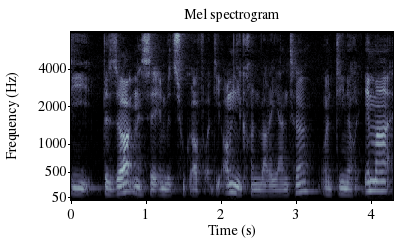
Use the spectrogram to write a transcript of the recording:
Die Besorgnisse in Bezug auf die Omikron-Variante und die noch immer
